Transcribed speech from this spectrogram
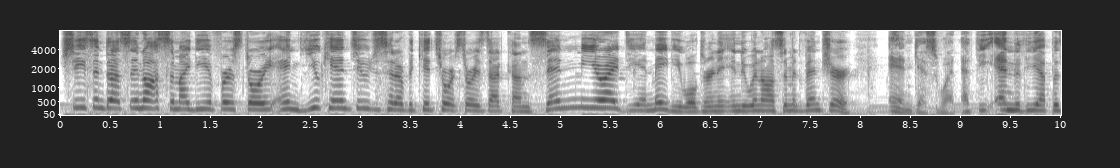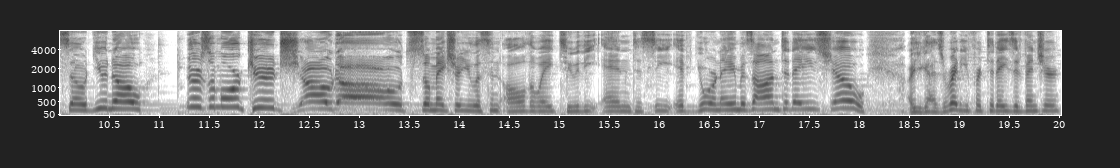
she sent us an awesome idea for a story and you can too. Just head over to kidshortstories.com, send me your idea and maybe we'll turn it into an awesome adventure. And guess what? At the end of the episode, you know, there's some more kid shout outs. So make sure you listen all the way to the end to see if your name is on today's show. Are you guys ready for today's adventure?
